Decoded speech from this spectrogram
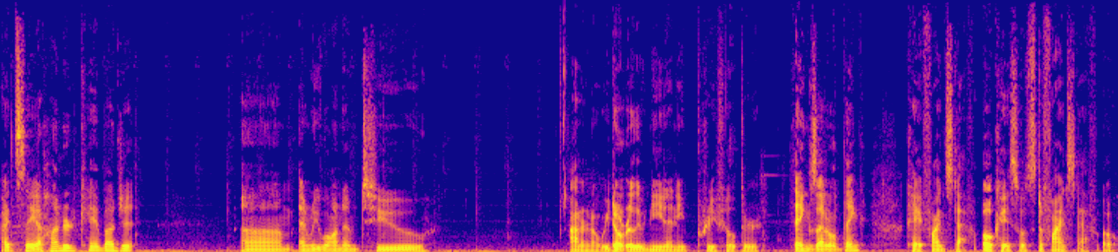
I'd say a 100k budget. Um and we want him to I don't know, we don't really need any pre-filter things, I don't think. Okay, find staff. Okay, so it's define staff. Oh,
